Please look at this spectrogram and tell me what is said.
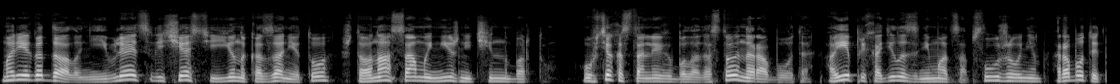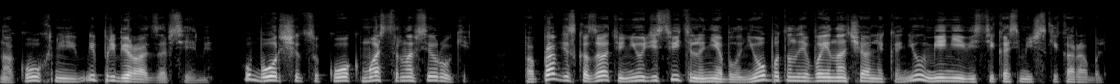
Мария гадала, не является ли частью ее наказания то, что она самый нижний чин на борту. У всех остальных была достойная работа, а ей приходилось заниматься обслуживанием, работать на кухне и прибирать за всеми. Уборщица, кок, мастер на все руки. По правде сказать, у нее действительно не было ни опыта военачальника, ни умения вести космический корабль.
